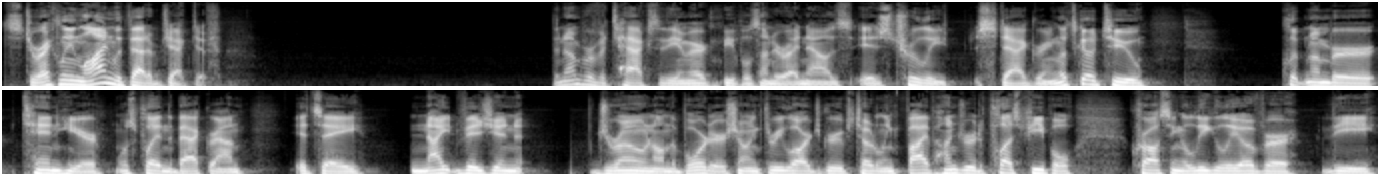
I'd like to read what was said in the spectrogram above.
It's directly in line with that objective. The number of attacks that the American people is under right now is, is truly staggering. Let's go to clip number 10 here. Let's play it in the background. It's a night vision drone on the border showing three large groups totaling 500 plus people crossing illegally over the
